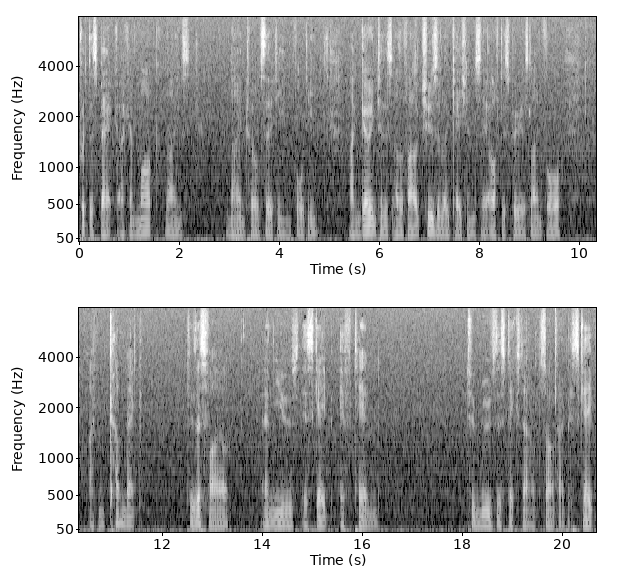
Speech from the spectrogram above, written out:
put this back I can mark lines 9, 12, 13, 14 I can go into this other file choose a location say after spurious line 4 I can come back to this file and use escape F10 to move this text out so I'll type escape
